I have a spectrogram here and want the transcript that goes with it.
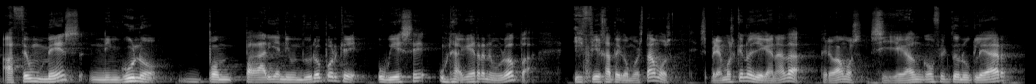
hace un mes ninguno pagaría ni un duro porque hubiese una guerra en Europa. Y fíjate cómo estamos. Esperemos que no llegue a nada, pero vamos, si llega un conflicto nuclear,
